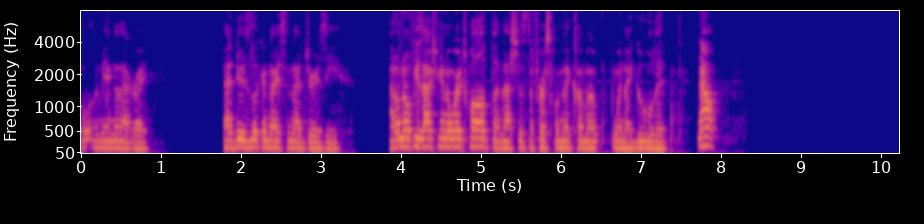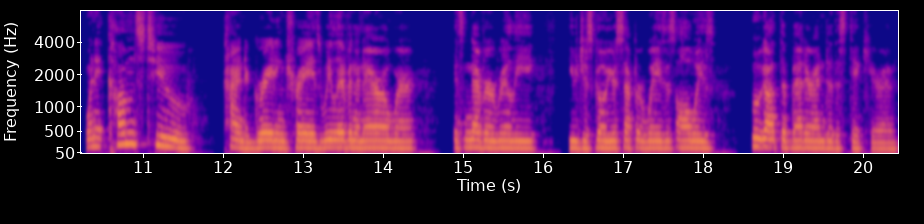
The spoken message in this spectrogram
Oh, let me angle that right. That dude's looking nice in that jersey. I don't know if he's actually gonna wear 12, but that's just the first one that come up when I googled it. Now, when it comes to kind of grading trades, we live in an era where it's never really you just go your separate ways. It's always who got the better end of the stick here. And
